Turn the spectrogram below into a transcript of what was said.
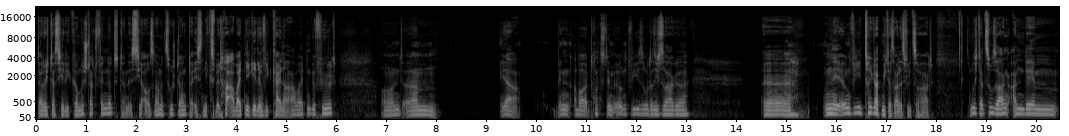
dadurch, dass hier die Kirmes stattfindet. Dann ist hier Ausnahmezustand. Da ist nichts mit Arbeiten. Hier geht irgendwie keine Arbeiten gefühlt. Und ähm, ja, bin aber trotzdem irgendwie so, dass ich sage, äh, nee, irgendwie triggert mich das alles viel zu hart. Jetzt muss ich dazu sagen, an dem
